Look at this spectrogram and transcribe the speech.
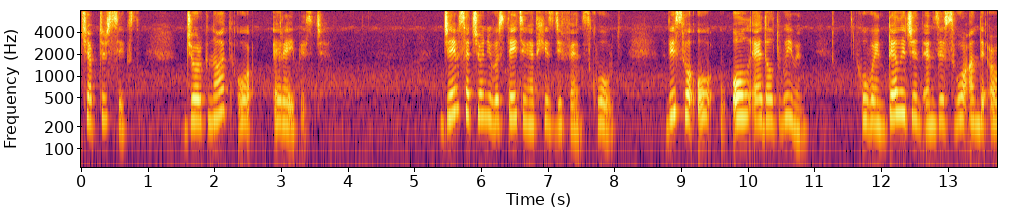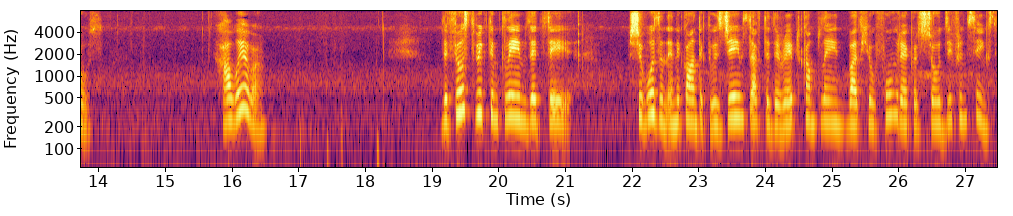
Chapter 6 Jork not or a rapist. James' attorney was stating at his defense, quote, These were all, all adult women who were intelligent and they swore under oath. However, the first victim claimed that they, she wasn't in contact with James after the rape complaint, but her phone records showed different things.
